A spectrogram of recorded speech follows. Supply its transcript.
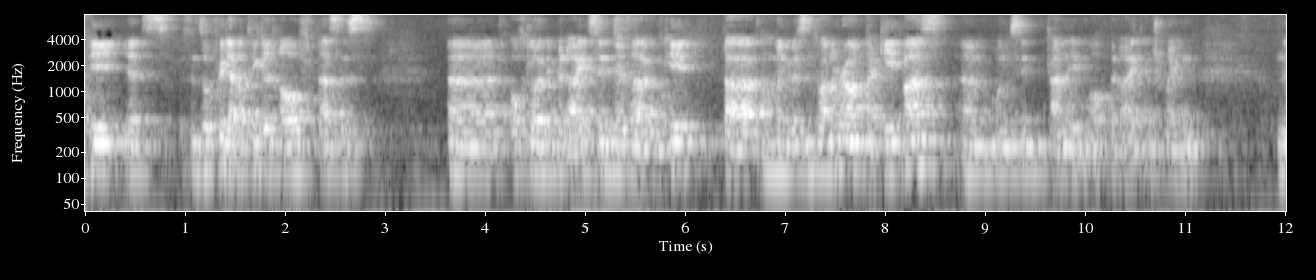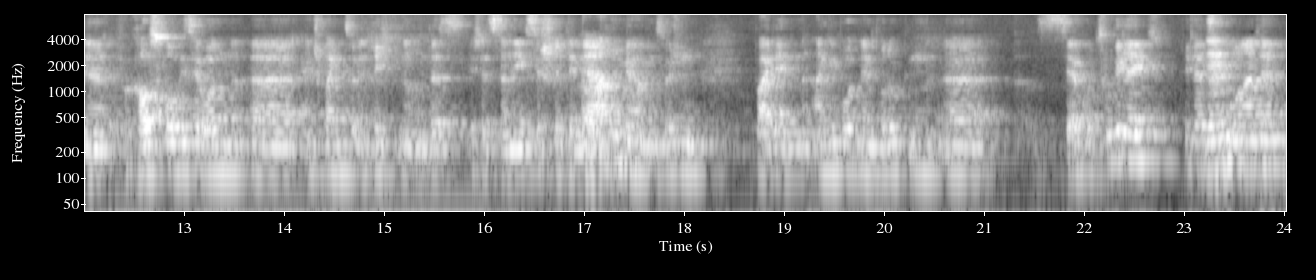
okay, jetzt sind so viele Artikel drauf, dass es äh, auch Leute bereit sind zu sagen, okay, da haben wir einen gewissen Turnaround, da geht was ähm, und sind dann eben auch bereit, entsprechend eine Verkaufsprovision äh, entsprechend zu entrichten. Und das ist jetzt der nächste Schritt, den wir Ja. machen. Wir haben inzwischen bei den angebotenen Produkten äh, sehr gut zugelegt die letzten Mhm. Monate.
